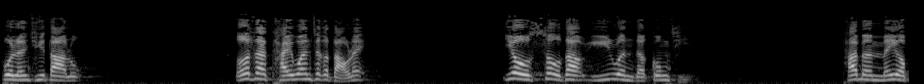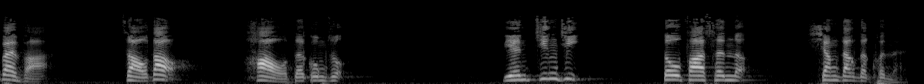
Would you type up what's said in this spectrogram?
不能去大陆，而在台湾这个岛内，又受到舆论的攻击，他们没有办法找到好的工作，连经济都发生了相当的困难。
